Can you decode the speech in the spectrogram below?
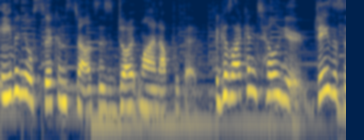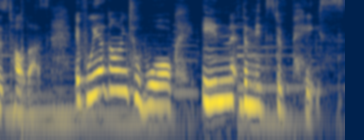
even your circumstances don't line up with it. Because I can tell you, Jesus has told us, if we are going to walk in the midst of peace,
